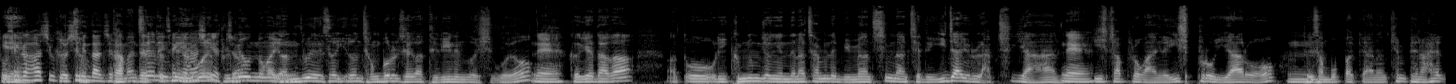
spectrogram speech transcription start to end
또 예, 생각하시고 또 그렇죠. 시민단체 다만 같은 데또 생각하시겠죠. 불매 운동과 음. 연두해서 이런 정보를 제가 드리는 것이고요. 네. 거기에다가 어, 또 우리 금융정연대나 참여대 민간 시민단체들이 이자율을 낮추기 위한 네. 24%가 아니라 20% 이하로 음. 더 이상 못 받게 하는 캠페인을 할,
